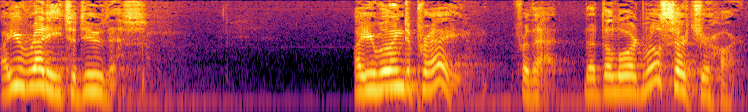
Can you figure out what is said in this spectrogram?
Are you ready to do this? Are you willing to pray for that? That the Lord will search your heart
